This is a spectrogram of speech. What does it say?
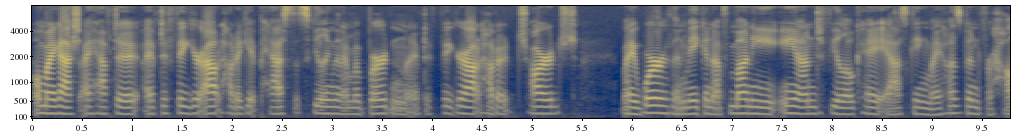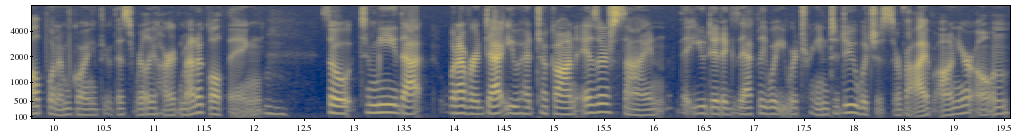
oh my gosh i have to i have to figure out how to get past this feeling that i'm a burden. I have to figure out how to charge my worth and make enough money and feel okay asking my husband for help when i'm going through this really hard medical thing mm-hmm. So to me that whatever debt you had took on is a sign that you did exactly what you were trained to do which is survive on your own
